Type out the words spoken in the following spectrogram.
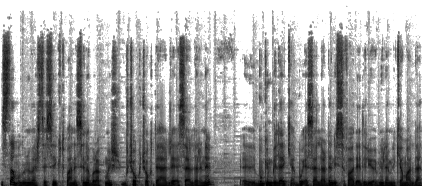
İstanbul Üniversitesi kütüphanesine bırakmış. Bu çok çok değerli eserlerini e, bugün bile bu eserlerden istifade ediliyor İbnül Emil Kemal'den.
